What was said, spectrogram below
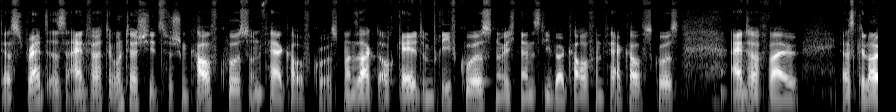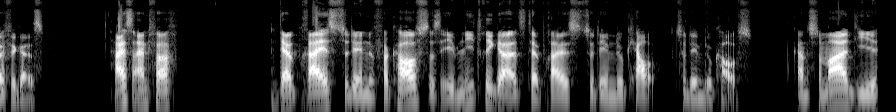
Der Spread ist einfach der Unterschied zwischen Kaufkurs und Verkaufskurs. Man sagt auch Geld- und Briefkurs, nur ich nenne es lieber Kauf- und Verkaufskurs, einfach weil das geläufiger ist. Heißt einfach, der Preis, zu dem du verkaufst, ist eben niedriger als der Preis, zu dem du, zu dem du kaufst. Ganz normal, die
